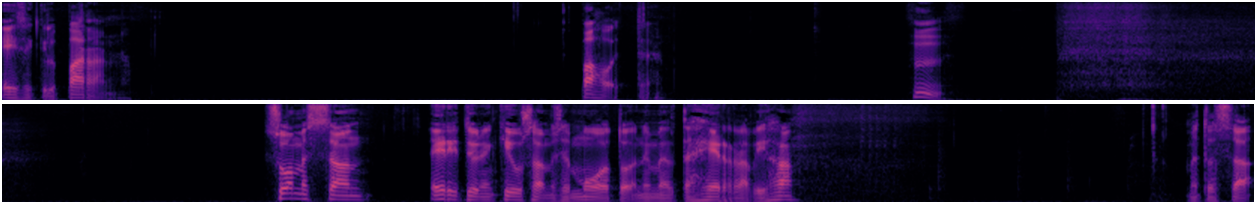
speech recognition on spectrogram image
Ei se kyllä paranna. Pahoittelen. Hmm. Suomessa on erityinen kiusaamisen muoto nimeltä herraviha. Mä tuossa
